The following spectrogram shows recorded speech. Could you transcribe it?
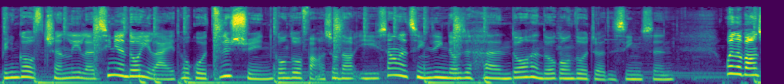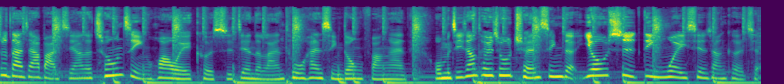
b i n g o s 成立了七年多以来，透过咨询、工作坊，受到以上的情境，都是很多很多工作者的心声。为了帮助大家把积压的憧憬化为可实践的蓝图和行动方案，我们即将推出全新的优势定位线上课程。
